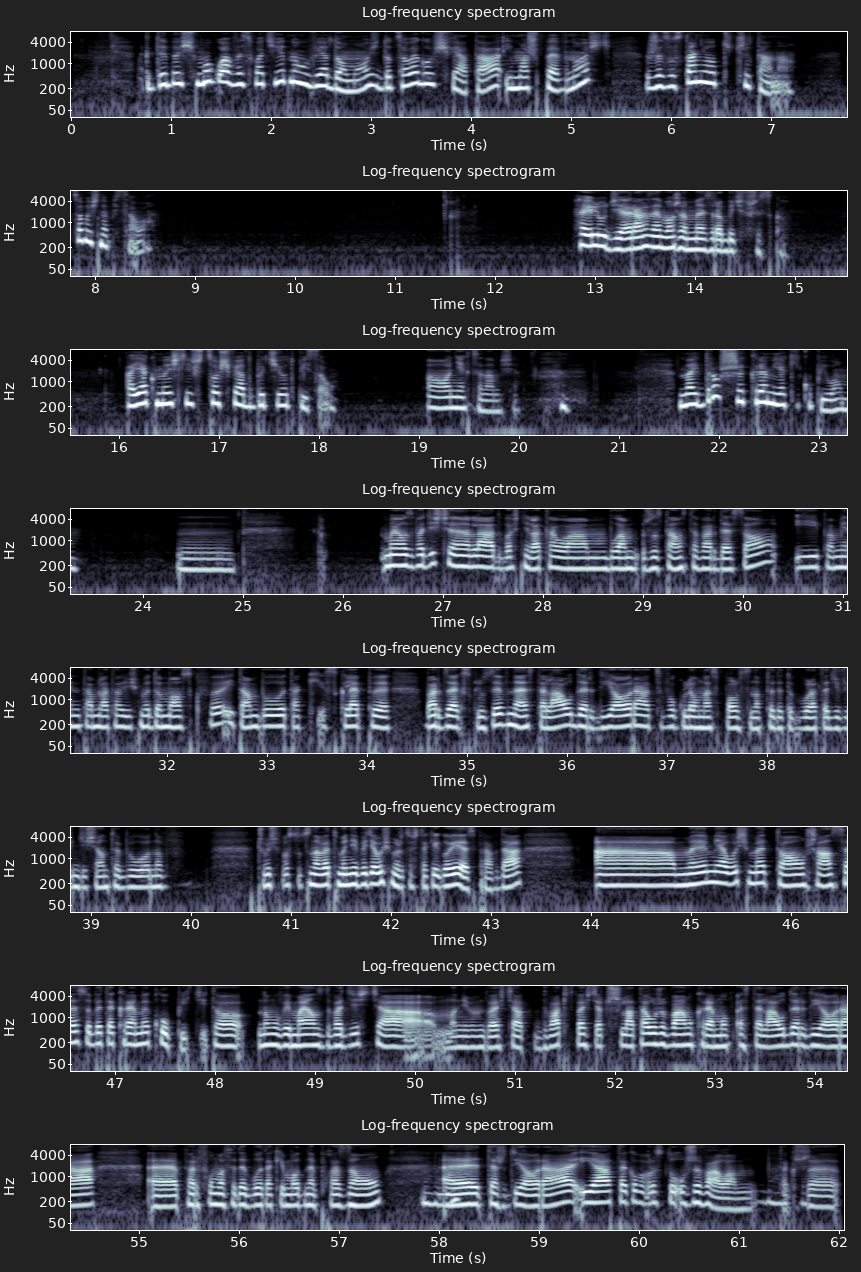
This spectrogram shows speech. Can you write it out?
Gdybyś mogła wysłać jedną wiadomość do całego świata i masz pewność, że zostanie odczytana, co byś napisała? Hej ludzie, razem możemy zrobić wszystko. A jak myślisz, co świat by ci odpisał? O, nie chce nam się. Najdroższy krem, jaki kupiłam? Mm, mając 20 lat właśnie latałam, byłam, zostałam stewardesą i pamiętam lataliśmy do Moskwy i tam były takie sklepy bardzo ekskluzywne, Estee Lauder, Diora, co w ogóle u nas w Polsce, no wtedy to były lata 90. było no czymś po prostu, co nawet my nie wiedziałyśmy, że coś takiego jest, prawda? A my miałyśmy tą szansę sobie te kremy kupić. I to, no mówię, mając 20, no nie wiem, 22 czy 23 lata, używałam kremów Estee Lauder, Diora, E, perfumy wtedy były takie modne Poison, mhm. e, też Diora i ja tego po prostu używałam. Okay. Także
